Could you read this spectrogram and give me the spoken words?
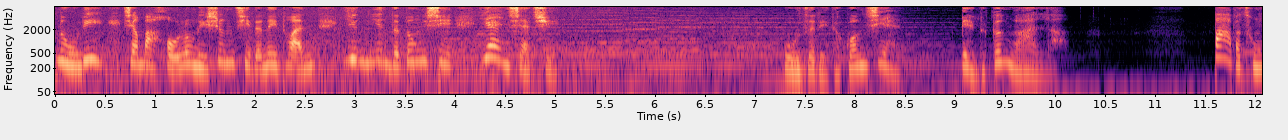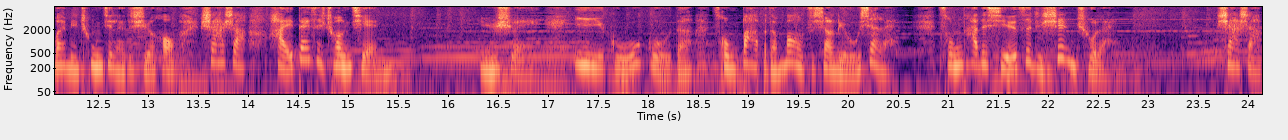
努力想把喉咙里升起的那团硬硬的东西咽下去。屋子里的光线变得更暗了。爸爸从外面冲进来的时候，莎莎还待在窗前。雨水一股股的从爸爸的帽子上流下来，从他的鞋子里渗出来。莎莎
